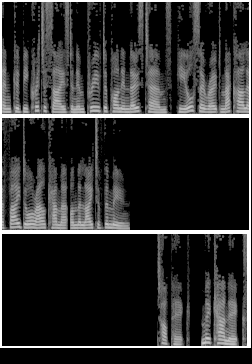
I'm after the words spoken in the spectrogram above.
and could be criticized and improved upon in those terms. He also wrote Makala fi Dor al Kama on the light of the moon. Topic: Mechanics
